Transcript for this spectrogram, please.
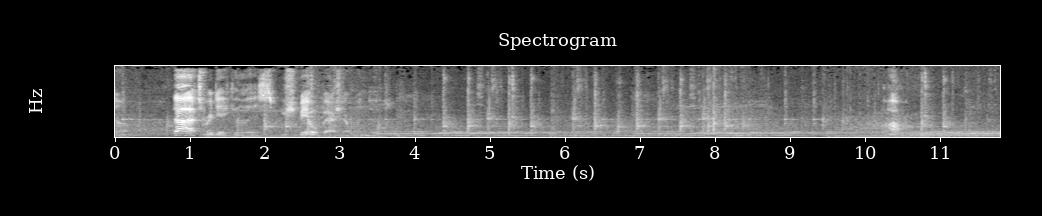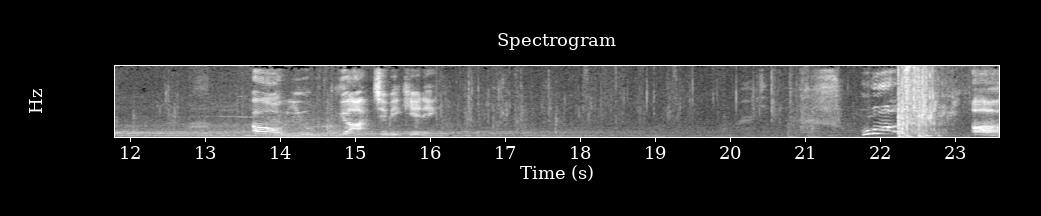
No. That's ridiculous. You should be able to bash windows. To be kidding. Oh,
